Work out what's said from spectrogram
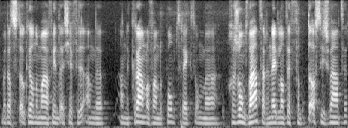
Maar dat ze het ook heel normaal vinden als je even aan de, aan de kraan of aan de pomp trekt om uh, gezond water. Nederland heeft fantastisch water.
